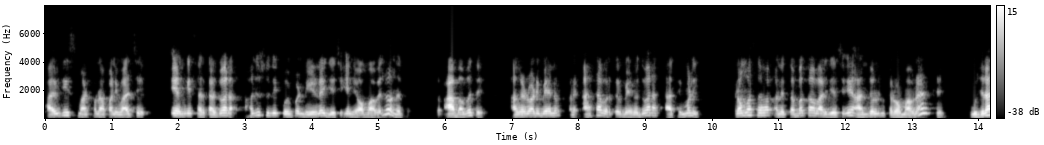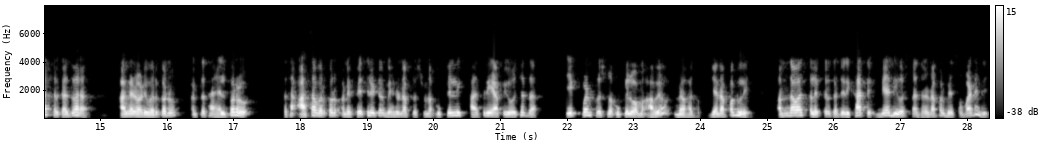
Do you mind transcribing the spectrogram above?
ફાઇવ સ્માર્ટફોન આપવાની વાત છે, એ અંગે સરકાર દ્વારા હજુ સુધી કોઈ પણ નિર્ણય જે છે એ લેવામાં આવેલો નથી. તો આ બાબતે આંગણવાડી બહેનો અને આશા વર્કર બહેનો દ્વારા સાથે મળી ક્રમશઃ અને તબક્કાવાર જે છે એ આંદોલન કરવામાં આવનાર છે. ગુજરાત સરકાર દ્વારા આંગણવાડી વર્કરો તથા હેલ્પરો તથા આશા વર્કરો અને ફેસિલિટર બહેનોના પ્રશ્નોના ઉકેલની ખાતરી આપી હોવા છતાં એક પણ પ્રશ્ન ઉકેલવામાં આવ્યો ન હતો. જેના પગલે અમદાવાદ કલેક્ટર કચેરી ખાતે બે દિવસના ધરણા પર બેસવા માટેની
